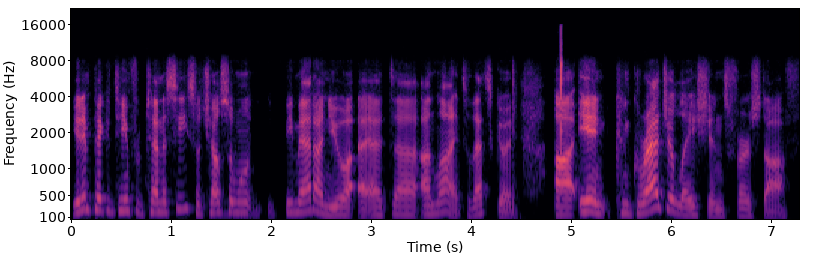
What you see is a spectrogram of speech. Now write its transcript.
you didn't pick a team from Tennessee, so Chelsea won't be mad on you uh, at uh, online. So that's good. Uh, Ian, congratulations first off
